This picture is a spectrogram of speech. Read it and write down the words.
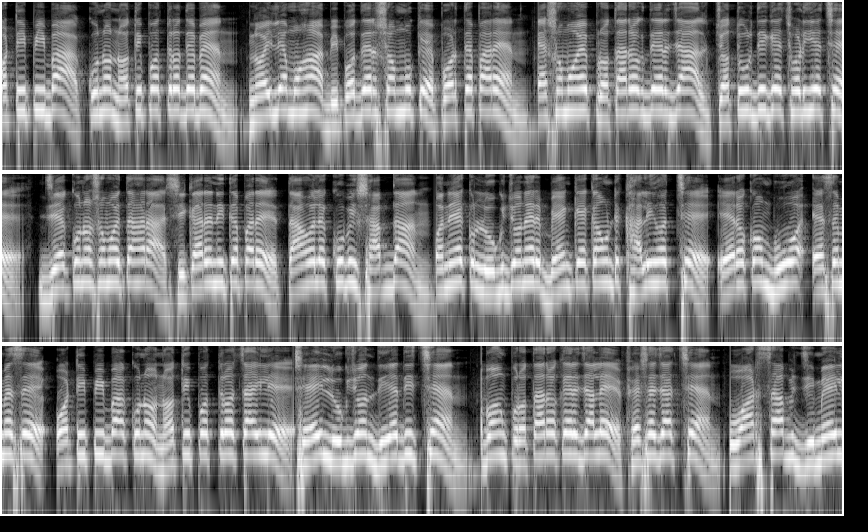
ওটিপি বা কোনো নথিপত্র দেবেন। নইলে মহা বিপদের সম্মুখে পড়তে পারেন। এ সময় প্রতারকদের জাল চতুর্দিকে ছড়িয়েছে। যে কোনো সময় তাহারা শিকারে নিতে পারে, তাহলে খুবই সাবধান। অনেক লোকজনের ব্যাংক অ্যাকাউন্ট খালি হচ্ছে। এরকম ভুয়ো এস এম এস এ ওটিপি বা কোনো নথিপত্র চাইলে সেই লোকজন দিয়ে দিচ্ছেন এবং প্রতারকের জালে ফেসে যাচ্ছেন। হোয়াটসঅ্যাপ, জিমেইল,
